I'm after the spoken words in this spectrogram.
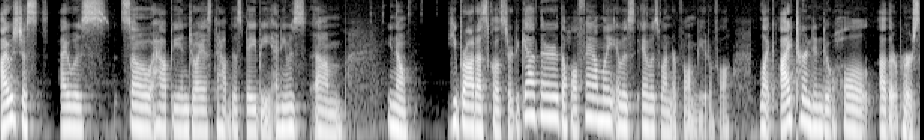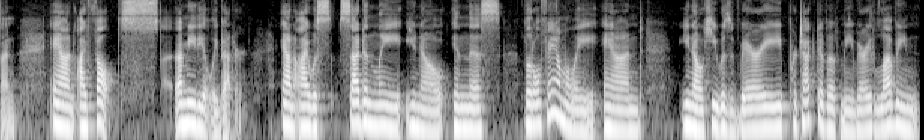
I was just, I was so happy and joyous to have this baby, and he was, um, you know, he brought us closer together, the whole family. It was, it was wonderful and beautiful. Like I turned into a whole other person, and I felt immediately better. And I was suddenly, you know, in this little family and you know, he was very protective of me, very loving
